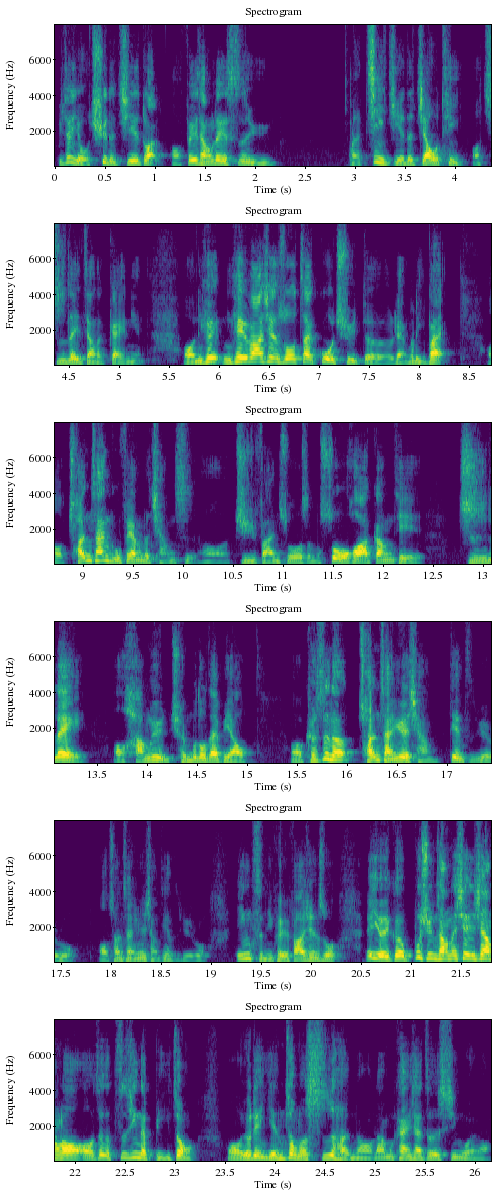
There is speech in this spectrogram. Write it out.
比较有趣的阶段哦，非常类似于。啊，季节的交替哦之类这样的概念哦，你可以你可以发现说，在过去的两个礼拜哦，船产股非常的强势哦，举凡说什么塑化、钢铁、纸类哦，航运全部都在飙哦。可是呢，船产越强，电子越弱哦，船产越强，电子越弱。因此你可以发现说，哎，有一个不寻常的现象喽哦，这个资金的比重哦，有点严重的失衡哦。来，我们看一下这个新闻哦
